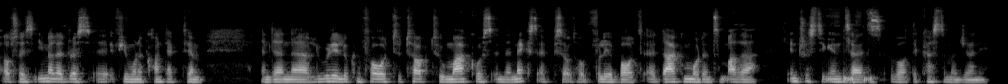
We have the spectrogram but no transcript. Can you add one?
also his email address uh, if you want to contact him. And then uh, really looking forward to talk to Markus in the next episode, hopefully about uh, dark mode and some other interesting insights mm-hmm. about the customer journey.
